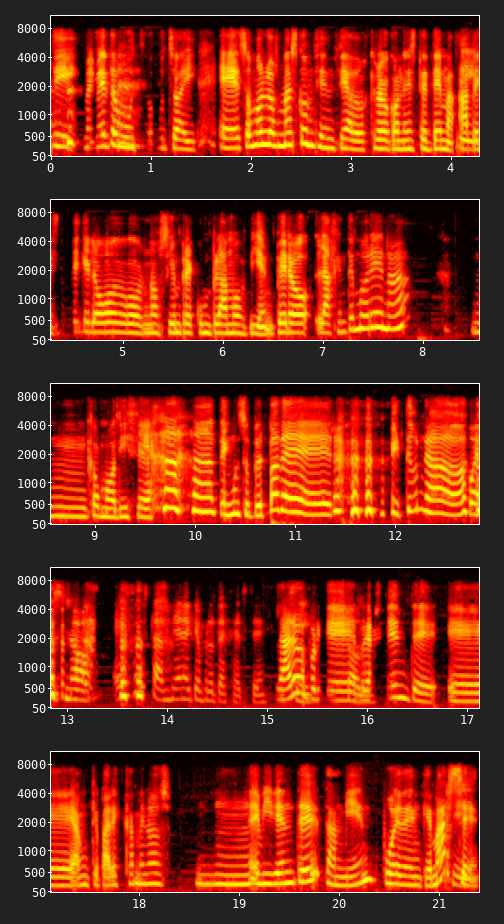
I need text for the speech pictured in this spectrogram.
Sí, me meto mucho, mucho ahí. Eh, somos los más concienciados, creo, con este tema, a pesar de que luego no siempre cumplamos bien. Pero la gente morena Mm, como dice, tengo un superpoder y tú no. Pues no, eso también hay que protegerse. Claro, porque realmente, eh, aunque parezca menos mm, evidente, también pueden quemarse.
